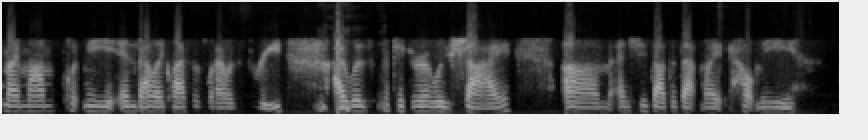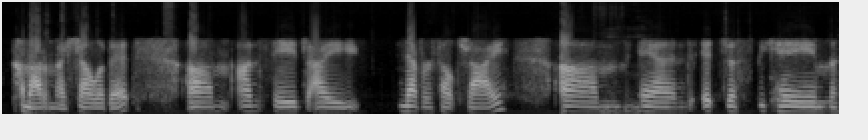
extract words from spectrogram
my mom put me in ballet classes when I was 3 I was particularly shy, um, and she thought that that might help me come out of my shell a bit. Um, on stage, I never felt shy, um, Mhm. and it just became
